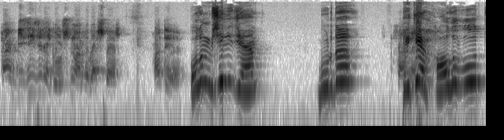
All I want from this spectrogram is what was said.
Kanka bizi izle de görsün arkadaşlar. Hadi. Oğlum bir şey diyeceğim. Burada Efendim? peki Hollywood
